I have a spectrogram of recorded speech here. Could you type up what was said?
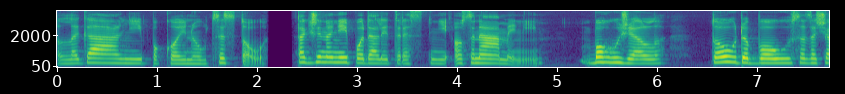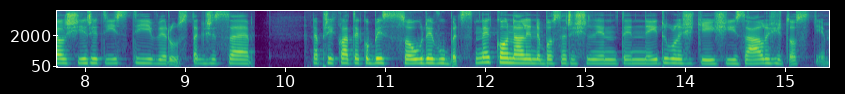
legální pokojnou cestou, takže na něj podali trestní oznámení. Bohužel, tou dobou se začal šířit jistý virus, takže se Například jakoby soudy vůbec nekonaly nebo se řešily jen ty nejdůležitější záležitosti.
